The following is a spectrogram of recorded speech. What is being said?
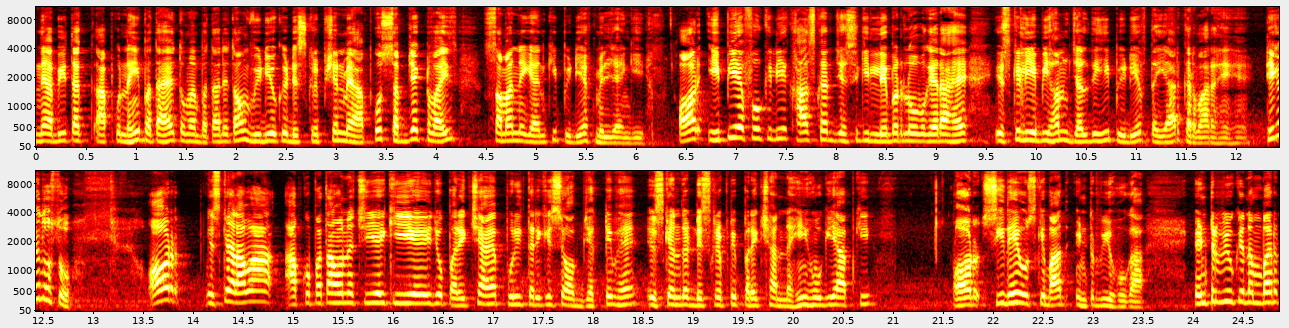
ने अभी तक आपको नहीं पता है तो मैं बता देता हूँ, वीडियो के डिस्क्रिप्शन में आपको सब्जेक्ट वाइज सामान्य ज्ञान की पीडीएफ मिल जाएँगी। और ईपीएफओ के लिए खासकर, जैसे कि लेबर लॉ वगैरह है, इसके लिए भी हम जल्दी ही पीडीएफ तैयार करवा रहे हैं। ठीक है दोस्तों? और इसके अलावा आपको पता होना चाहिए कि ये जो परीक्षा है, पूरी तरीके से ऑब्जेक्टिव है, इसके अंदर डिस्क्रिप्टिव परीक्षा नहीं होगी आपकी, और सीधे उसके बाद इंटरव्यू होगा। इंटरव्यू के नंबर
